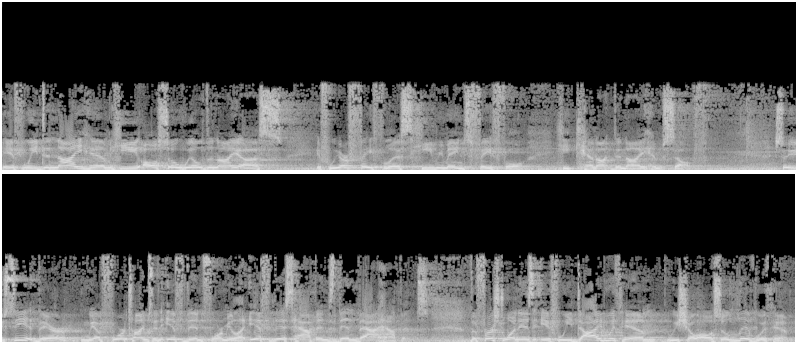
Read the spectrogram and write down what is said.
If we deny him, he also will deny us. If we are faithless, he remains faithful. He cannot deny himself. So you see it there. We have four times an if then formula. If this happens, then that happens. The first one is if we died with him, we shall also live with him.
